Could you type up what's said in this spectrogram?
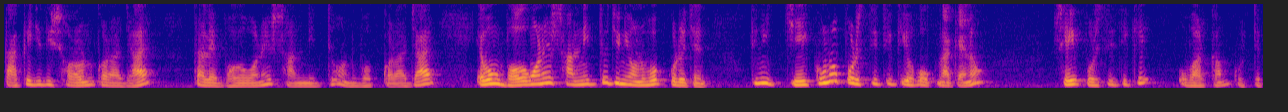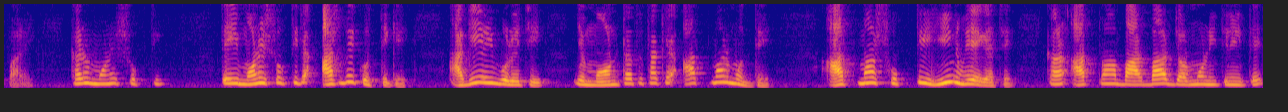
তাকে যদি স্মরণ করা যায় তাহলে ভগবানের সান্নিধ্য অনুভব করা যায় এবং ভগবানের সান্নিধ্য যিনি অনুভব করেছেন, তিনি যে কোনো পরিস্থিতিতে হোক না কেন সেই পরিস্থিতিকে ওভারকাম করতে পারে। কারণ মনের শক্তি। তো এই মনের শক্তিটা আসবে কোত্থেকে? আগেই আমি বলেছি যে মনটা তো থাকে আত্মার মধ্যে। আত্মা শক্তিহীন হয়ে গেছে। কারণ আত্মা বারবার জন্ম নিতে নিতে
